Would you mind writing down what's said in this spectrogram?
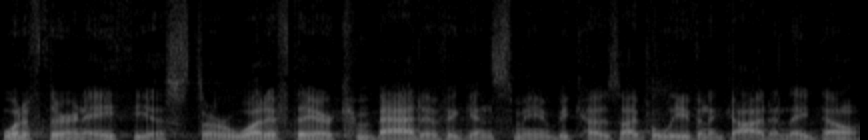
what if they're an atheist? Or what if they are combative against me because I believe in a God and they don't?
